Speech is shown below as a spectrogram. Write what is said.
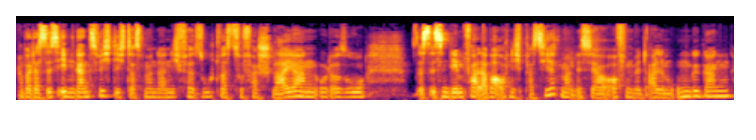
Aber das ist eben ganz wichtig, dass man da nicht versucht, was zu verschleiern oder so. Das ist in dem Fall aber auch nicht passiert. Man ist ja offen mit allem umgegangen.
